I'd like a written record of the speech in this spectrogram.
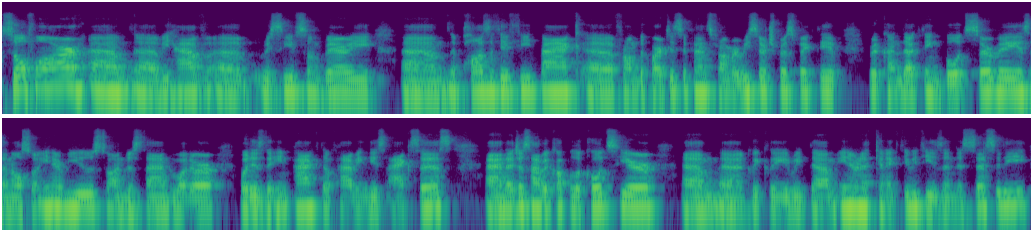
so far, um, uh, we have uh, received some very um, positive feedback uh, from the participants from a research perspective. We're conducting both surveys and also interviews to understand what are what is the impact of having this access. And I just have a couple of quotes here. Um, uh, quickly read them. Internet connectivity is a necessity.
